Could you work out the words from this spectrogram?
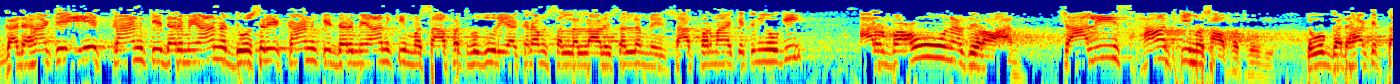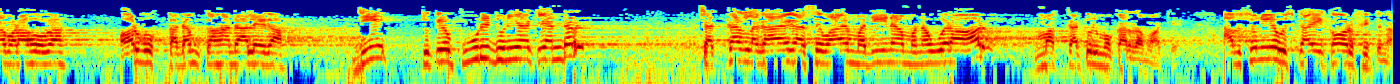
गधा के एक कान के दरमियान, दूसरे कान के दरमियान की मसाफत हुजूर अकरम सल्लल्लाहु अलैहि वसल्लम ने साथ फरमाया कितनी होगी? अरबाउन जिरान चालीस हाथ की मसाफत होगी। तो वो गधा कितना बड़ा होगा? और वो कदम कहाँ डालेगा? जी क्योंकि वो पूरी दुनिया के अंदर चक्कर लगाएगा सिवाय मदीना मनवरा और मक्कतुल मुकर्रमा के। अब सुनिए उसका एक और फितना।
